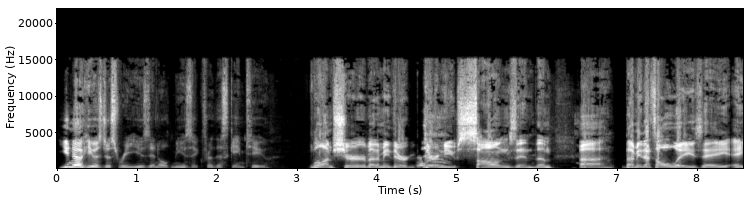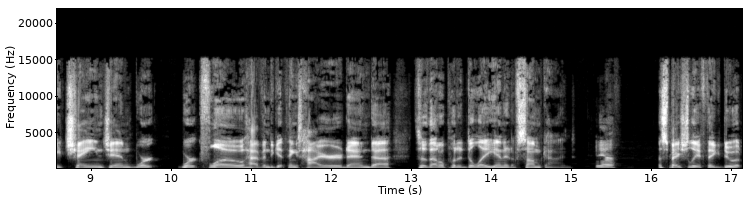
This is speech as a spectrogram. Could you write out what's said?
You know, he was just reusing old music for this game too. Well, I'm sure, but I mean, there are, there are new songs in them. Uh, but I mean, that's always a a change in work workflow, having to get things hired, and uh, so that'll put a delay in it of some kind. Yeah, especially if they do it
